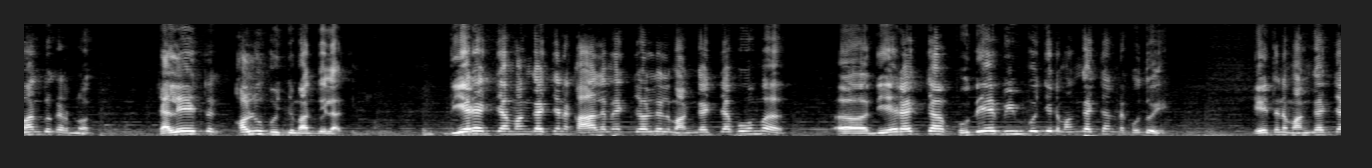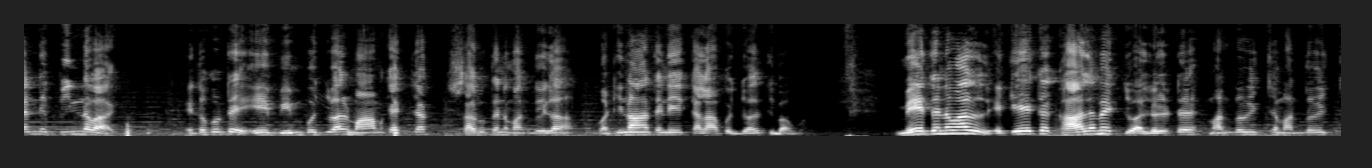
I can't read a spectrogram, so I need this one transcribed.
මන්දු කරනවා. කැලේට කළු පුජ්ජ මන්ද වෙලා තිබුණා. දියරච්චා මංගච්චන කාලමැච්චවල්වල මංගච්චපුවම දියරච්චා පුදේ බිම් පුජ්ජට මංගච්චන්න කොදොයි. ඒතන මංගච්චන්නේ පින්නවාගේ. එතකොට ඒ බිම් පුජ්ජවල් මාම කැච්චක් සරුතන මන්ද වෙලා වටිනාතනේ කලා පුජ්ජවල් තිබව්වා. මේතනවල් එක එක කාලමැච්චවල් වලට මන්ද වෙච්ච මන්ද වෙච්ච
